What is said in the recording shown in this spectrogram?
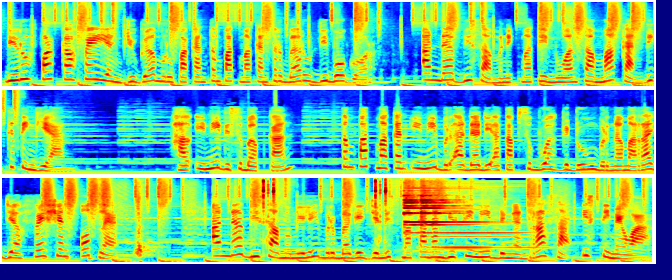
Di Roof Park Cafe yang juga merupakan tempat makan terbaru di Bogor, Anda bisa menikmati nuansa makan di ketinggian. Hal ini disebabkan, tempat makan ini berada di atap sebuah gedung bernama Raja Fashion Outlet. Anda bisa memilih berbagai jenis makanan di sini dengan rasa istimewa.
